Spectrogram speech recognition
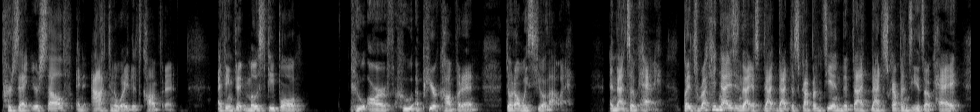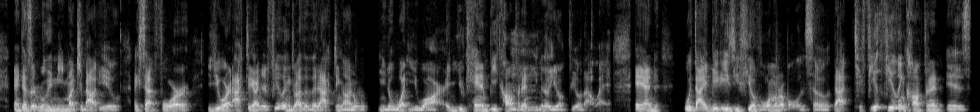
present yourself and act in a way that's confident. I think that most people who are who appear confident don't always feel that way. And that's okay. But it's recognizing that that that discrepancy and that, that that discrepancy is okay and doesn't really mean much about you except for you are acting on your feelings rather than acting on you know what you are. And you can be confident mm-hmm. even though you don't feel that way. And with diabetes you feel vulnerable. And so that to feel feeling confident is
